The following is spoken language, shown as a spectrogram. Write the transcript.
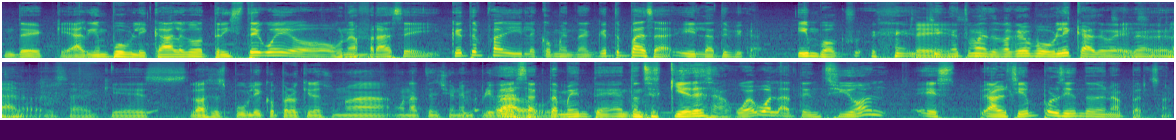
De que alguien publica algo triste, güey, o una frase y ¿qué te pasa? Y le comentan, ¿qué te pasa? Y la típica, inbox. Chinga tu sí. madre, ¿para qué lo publicas, Sí, güey? sí, No, claro. O sea, que es, lo haces público, pero quieres una, una atención en privado. Exactamente. Entonces quieres a huevo la atención es al 100% de una persona.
